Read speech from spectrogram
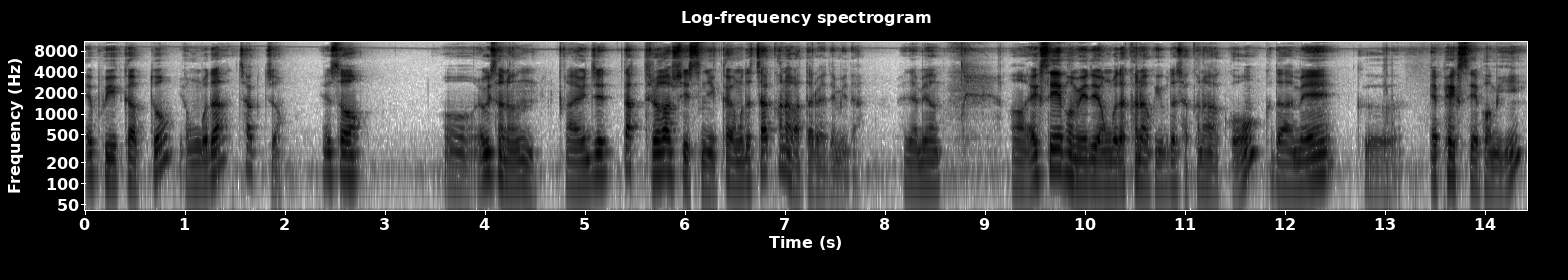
f2 값도 0보다 작죠. 그래서 어, 여기서는 아, 이제 딱 들어갈 수 있으니까 0보다 작거나 같다로 해야 됩니다. 왜냐면 어, x의 범위도 0보다 크거나 2보다 작거나 같고 그 다음에 그 fx의 범위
